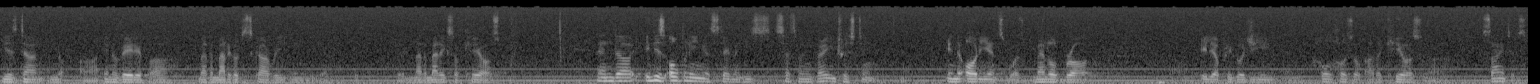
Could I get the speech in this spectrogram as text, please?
He has done uh, innovative uh, mathematical discovery in the, the, mathematics of chaos. And in his opening statement, he said something very interesting. In the audience was Mandelbrot, Ilya Prigogine, and a whole host of other chaos uh, scientists.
